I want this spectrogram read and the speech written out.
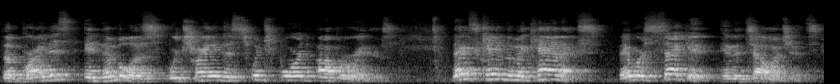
The brightest and nimblest were trained as switchboard operators. Next came the mechanics. They were second in intelligence,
